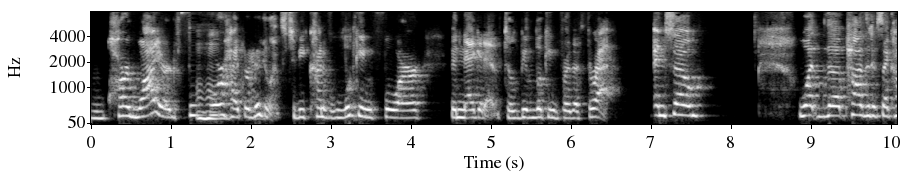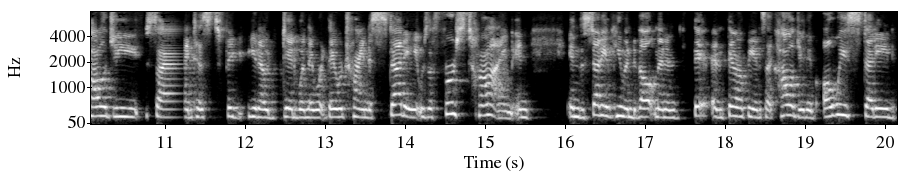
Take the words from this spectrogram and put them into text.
hardwired for mm-hmm. hypervigilance to be kind of looking for the negative, to be looking for the threat. And so what the positive psychology scientists you know did when they were they were trying to study it was the first time in in the study of human development and, th- and therapy and psychology they've always studied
